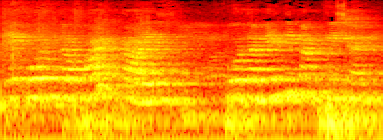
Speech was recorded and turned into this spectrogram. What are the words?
They got the first prize for the Mehndi competition.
